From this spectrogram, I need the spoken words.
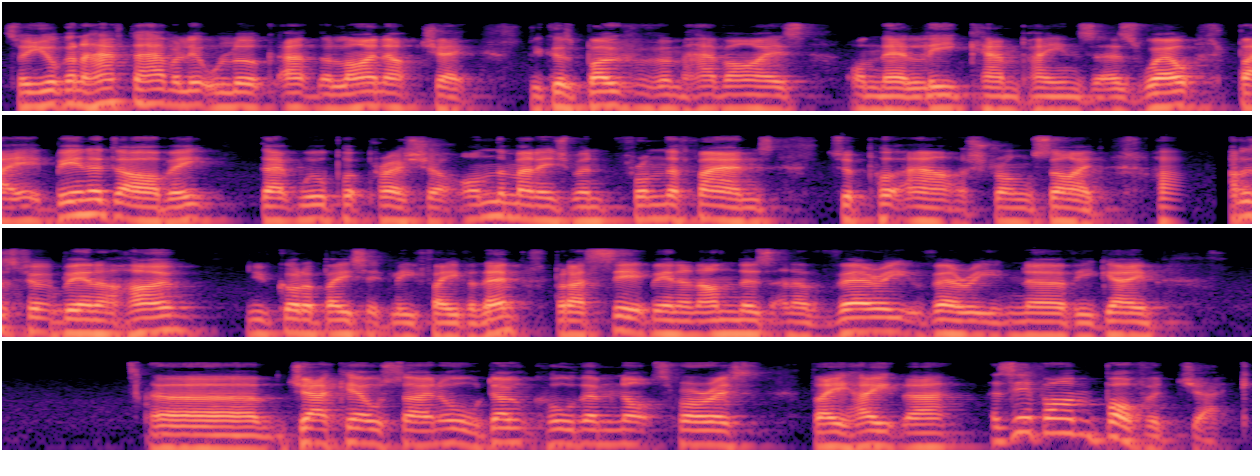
So you're going to have to have a little look at the lineup check because both of them have eyes on their league campaigns as well. But it being a derby, that will put pressure on the management from the fans to put out a strong side. Huddersfield being at home, you've got to basically favour them. But I see it being an unders and a very, very nervy game. Uh, Jack L saying, "Oh, don't call them Notts Forest. They hate that." As if I'm bothered, Jack.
